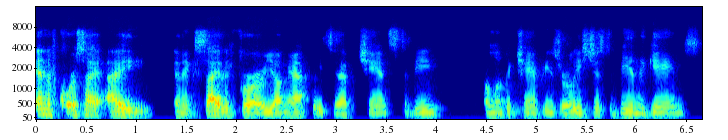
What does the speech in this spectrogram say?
And of course, I, I am excited for our young athletes to have a chance to be Olympic champions, or at least just to be in the games.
